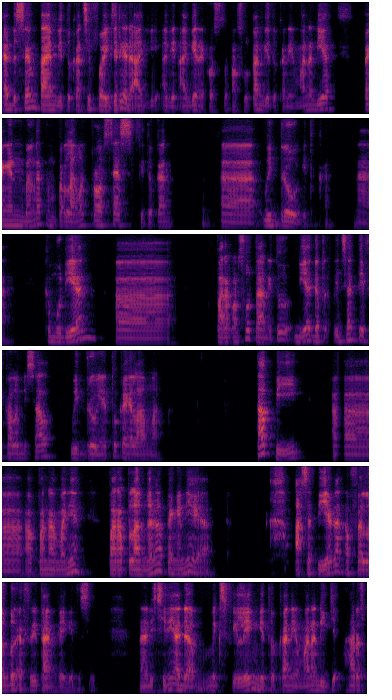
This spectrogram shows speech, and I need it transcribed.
at the same time gitu kan si Voyager ada agen-agen ekosistem konsultan gitu kan yang mana dia pengen banget memperlambat proses gitu kan uh, withdraw gitu kan. Nah kemudian uh, para konsultan itu dia dapat insentif kalau misal withdrawnya itu kayak lama. Tapi uh, apa namanya para pelanggan pengennya ya aset dia kan available every time kayak gitu sih. Nah, di sini ada mixed feeling gitu kan, yang mana di, harus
